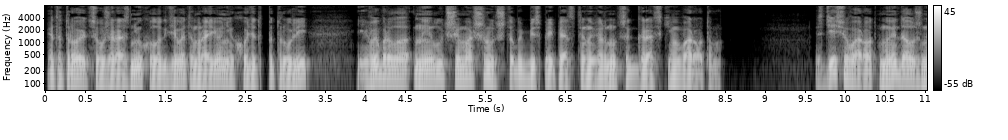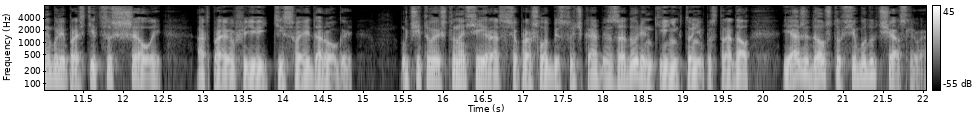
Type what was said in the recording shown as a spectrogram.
Эта троица уже разнюхала, где в этом районе ходят патрули, и выбрала наилучший маршрут, чтобы беспрепятственно вернуться к городским воротам. Здесь у ворот мы должны были проститься с Шеллой, отправив ее идти своей дорогой – Учитывая, что на сей раз все прошло без сучка, без задоринки и никто не пострадал, я ожидал, что все будут счастливы.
